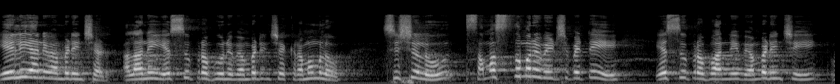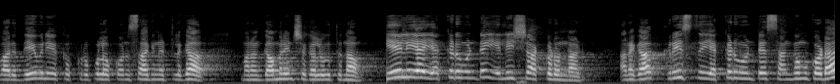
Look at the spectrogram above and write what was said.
ఏలియాని వెంబడించాడు. అలానే యేసు ప్రభువుని వెంబడించే క్రమంలో శిష్యులు సమస్తమును విడిచిపెట్టి యేసు ప్రభాన్ని వెంబడించి వారి దేవుని యొక్క కృపలో కొనసాగినట్లుగా మనం గమనించగలుగుతున్నాం. ఏలియా ఎక్కడ ఉంటే ఎలీషా అక్కడ ఉన్నాడు అనగా క్రీస్తు ఎక్కడ ఉంటే సంఘం కూడా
